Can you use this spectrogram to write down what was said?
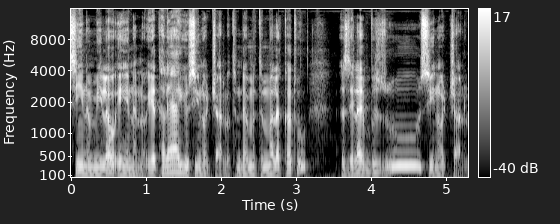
scene የሚለው ይሄንን ነው። የተለያዩ scene ኦች አሉት እንደምትመለከቱ እዚህ ላይ ብዙ scene ኦች አሉ።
